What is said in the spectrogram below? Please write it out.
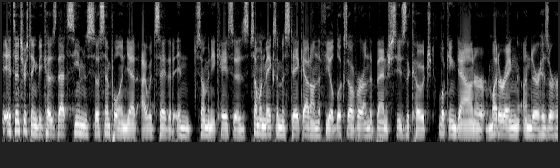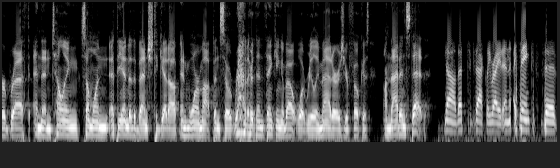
It's interesting because that seems so simple, and yet I would say that in so many cases, someone makes a mistake out on the field, looks over on the bench, sees the coach looking down or muttering under his or her breath, and then telling someone at the end of the bench to get up and warm up. And so rather than thinking about what really matters, you're focused on that instead. No, that's exactly right. And I think the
